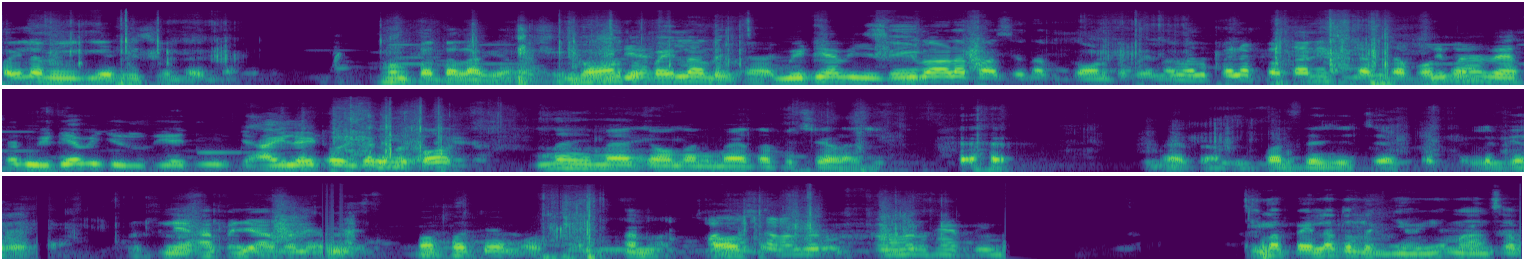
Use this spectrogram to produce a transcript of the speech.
ਪਹਿਲਾਂ ਮੀਡੀਆ ਨਹੀਂ ਸੀ ਹੁੰਦਾ ਏਦਾਂ। ਹੁਣ ਪਤਾ ਲੱਗ ਗਿਆ ਮੈਨੂੰ ਗਾਉਣ ਤੋਂ ਪਹਿਲਾਂ ਦੇ ਮੀਡੀਆ ਵੀ ਸੇਵਾ ਵਾਲਾ ਪਾਸੇ ਤਾਂ ਗਾਉਣ ਤੋਂ ਪਹਿਲਾਂ ਮੈਨੂੰ ਪਹਿਲਾਂ ਪਤਾ ਨਹੀਂ ਸੀ ਲੱਗਦਾ ਬਹੁਤ ਮੈਂ ਵੈਸੇ ਮੀਡੀਆ ਵੀ ਜ਼ਰੂਰੀ ਹੈ ਜੀ ਹਾਈਲਾਈਟ ਹੋਏਗਾ ਤਾਂ ਬਹੁਤ ਨਹੀਂ ਮੈਂ ਚਾਹੁੰਦਾ ਨਹੀਂ ਮੈਂ ਤਾਂ ਪਿੱਛੇ ਵਾਲਾ ਜੀ। ਮੈਂ ਤਾਂ ਪਰਦੇ ਜਿਹੇ ਚੈੱਕ ਕਰਕੇ ਲੱਗੇ ਰਹਿੰਦਾ। ਸੁਨੇਹਾ ਪੰਜਾਬ ਵਾਲਿਆਂ ਨੂੰ। ਹੈ ਮੁਫਤ ਧੰਨਵਾਦ। ਬਹੁਤ ਮੈਂ ਪਹਿਲਾਂ ਤੋਂ ਲੱਗੀ ਹੋਈ ਹਾਂ ਮਾਨ ਸਾਹਿਬ।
